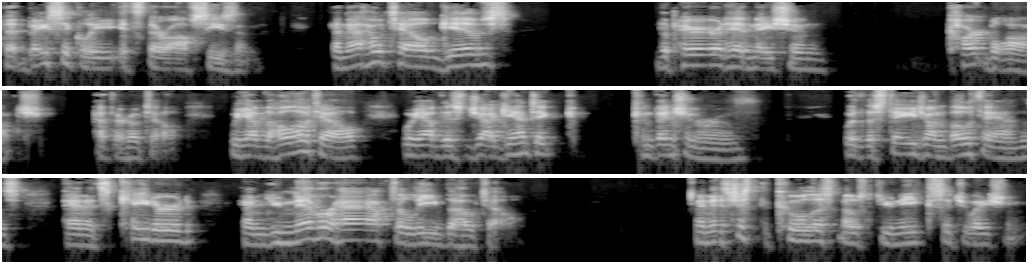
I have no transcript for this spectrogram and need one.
that basically it's their off season, and that hotel gives the Parrot Head Nation carte blanche at their hotel. We have the whole hotel. We have this gigantic convention room with a stage on both ends, and it's catered, and you never have to leave the hotel. And it's just the coolest, most unique situation.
